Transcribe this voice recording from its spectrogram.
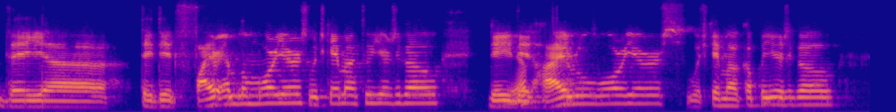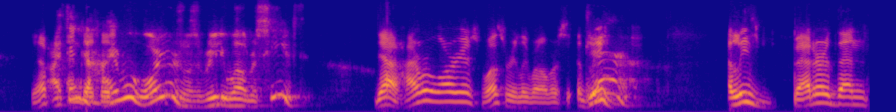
they uh, they did Fire Emblem Warriors, which came out two years ago. They yep. did Hyrule Warriors, which came out a couple years ago. Yep, I think the Hyrule Warriors was really well received. Yeah, Hyrule Warriors was really well received. At yeah. Least, at least better than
